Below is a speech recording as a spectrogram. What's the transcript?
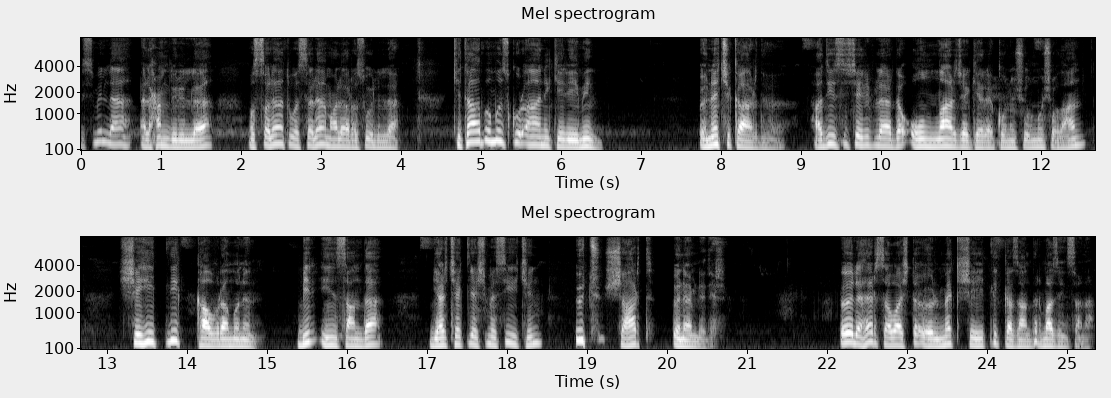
Bismillah, elhamdülillah, ve salatu ve selamu ala Resulillah. Kitabımız Kur'an-ı Kerim'in öne çıkardığı, hadis-i şeriflerde onlarca kere konuşulmuş olan şehitlik kavramının bir insanda gerçekleşmesi için üç şart önemlidir. Öyle her savaşta ölmek şehitlik kazandırmaz insana.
